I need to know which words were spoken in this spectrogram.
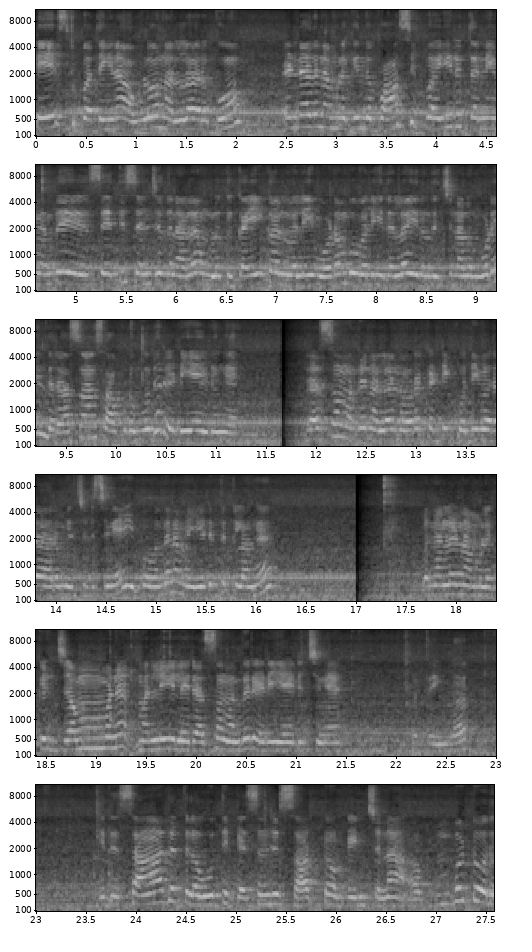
டேஸ்ட் பார்த்தீங்கன்னா அவ்வளோ நல்லா இருக்கும். ரெண்டாவது நம்மளுக்கு இந்த பாசி பயிறு தண்ணி வந்து சேர்த்து செஞ்சதுனால உங்களுக்கு கை கால் வலி உடம்பு வலி இதெல்லாம் இருந்துச்சுனாலும் கூட இந்த ரசம் சாப்பிடும்போது ரெடி ஆகிடுங்க ரசம் வந்து நல்லா நுரக்கட்டி கொதி வர ஆரம்பிச்சிடுச்சுங்க. இப்போ வந்து நம்ம எடுத்துக்கலாங்க. இப்போ நல்லா நம்மளுக்கு ஜம்முன்னு மல்லி இலை ரசம் வந்து ரெடி ஆகிடுச்சுங்க பார்த்தீங்களா? இது சாதத்தில் ஊற்றி பிசைஞ்சு சாப்பிட்டோம் அப்படின்னு சொன்னால் ரொம்பட்டு ஒரு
